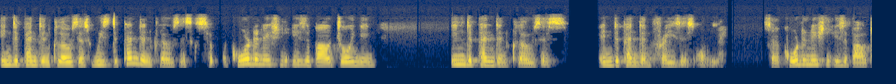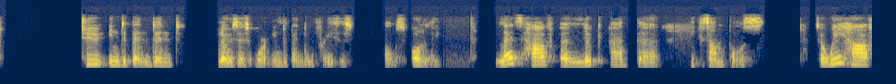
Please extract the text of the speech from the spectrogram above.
independent clauses with dependent clauses. So coordination is about joining independent clauses, independent phrases only. So coordination is about two independent clauses or independent phrases only. Let's have a look at the examples. So we have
